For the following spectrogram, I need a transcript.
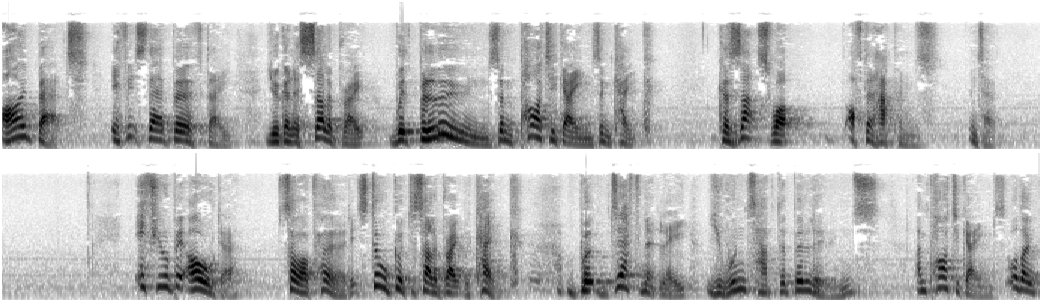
I bet if it's their birthday, you're going to celebrate with balloons and party games and cake. Because that's what often happens, isn't it? If you're a bit older, so I've heard, it's still good to celebrate with cake, but definitely you wouldn't have the balloons and party games, although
